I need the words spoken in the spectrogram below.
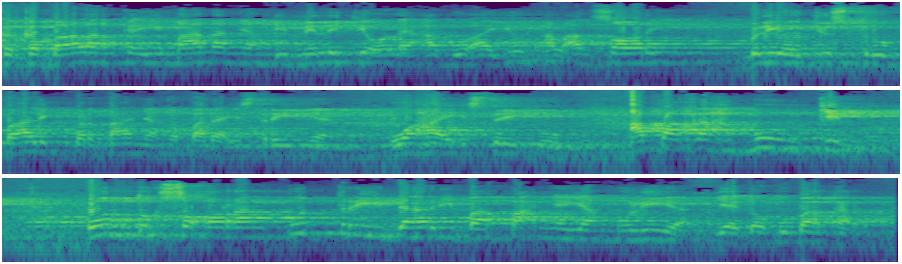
kekebalan keimanan yang dimiliki oleh Abu Ayyub Al-Ansari, beliau justru balik bertanya kepada istrinya, "Wahai istriku, apakah mungkin untuk seorang putri dari bapaknya yang mulia, yaitu Abu Bakar,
